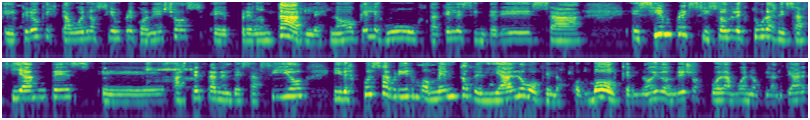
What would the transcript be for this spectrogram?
eh, creo que está bueno siempre con ellos eh, preguntarles, ¿no? ¿Qué les gusta? ¿Qué les interesa? Eh, siempre si son lecturas desafiantes, aceptan el desafío y después abrir momentos de diálogo que los convoquen, ¿no? Y donde ellos puedan, bueno, plantear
